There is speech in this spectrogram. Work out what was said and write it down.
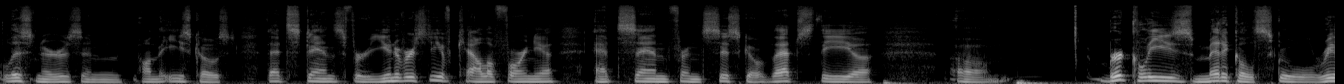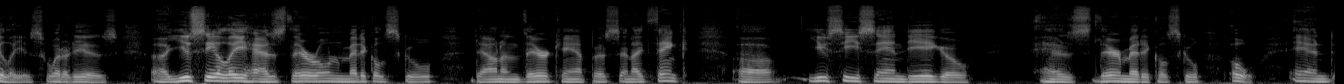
listeners and on the East Coast, that stands for University of California at San Francisco. That's the uh, um, Berkeley's medical school, really, is what it is. Uh, UCLA has their own medical school down on their campus, and I think uh, UC San Diego has their medical school. Oh, and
